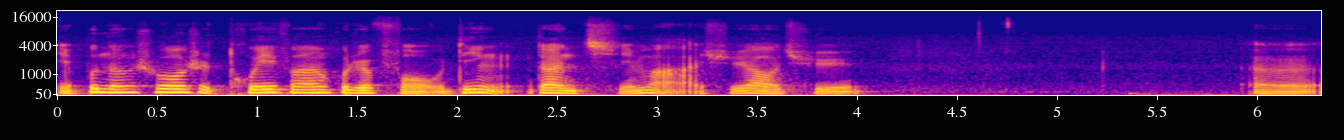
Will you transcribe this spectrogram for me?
也不能说是推翻或者否定，但起码需要去，呃，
